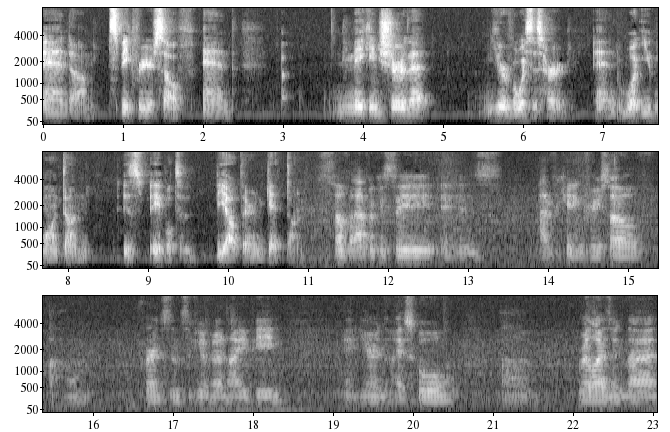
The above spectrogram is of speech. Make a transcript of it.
and um, speak for yourself and making sure that your voice is heard and what you want done is able to be out there and get done. Self advocacy is advocating for yourself. Um, for instance, if you have an IEP and you're in high school, um, realizing that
